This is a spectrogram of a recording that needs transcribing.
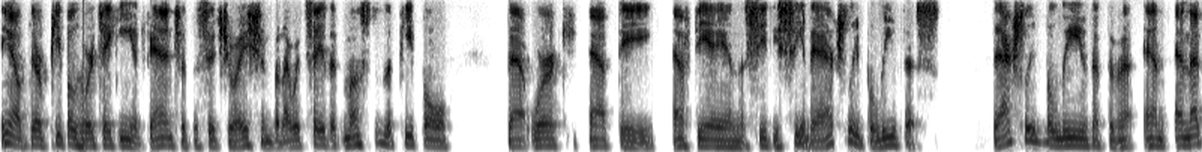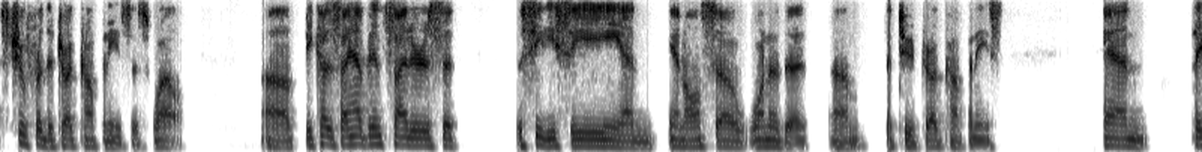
you know, there are people who are taking advantage of the situation, but I would say that most of the people that work at the FDA and the CDC, they actually believe this. They actually believe that the, and, and that's true for the drug companies as well. Uh, because I have insiders at the CDC and, and also one of the, um, the two drug companies. And they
